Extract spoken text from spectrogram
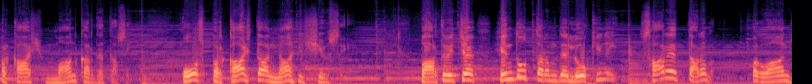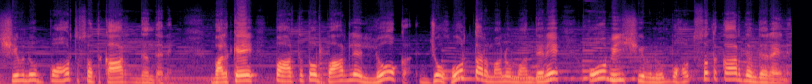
ਪ੍ਰਕਾਸ਼ਮਾਨ ਕਰ ਦਿੱਤਾ ਸੀ। ਉਸ ਪ੍ਰਕਾਸ਼ ਦਾ ਨਾਂ ਹੀ ਸ਼ਿਵ ਸੀ। ਭਾਰਤ ਵਿੱਚ ਹਿੰਦੂ ਧਰਮ ਦੇ ਲੋਕ ਹੀ ਨਹੀਂ, ਸਾਰੇ ਧਰਮ ਭਗਵਾਨ ਸ਼ਿਵ ਨੂੰ ਬਹੁਤ ਸਤਿਕਾਰ ਦਿੰਦੇ ਨੇ। ਬਲਕਿ ਭਾਰਤ ਤੋਂ ਬਾਹਰਲੇ ਲੋਕ ਜੋ ਹੋਰ ਧਰਮਾਂ ਨੂੰ ਮੰਨਦੇ ਨੇ, ਉਹ ਵੀ ਸ਼ਿਵ ਨੂੰ ਬਹੁਤ ਸਤਿਕਾਰ ਦਿੰਦੇ ਰਹੇ ਨੇ।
